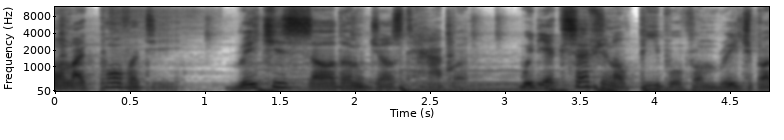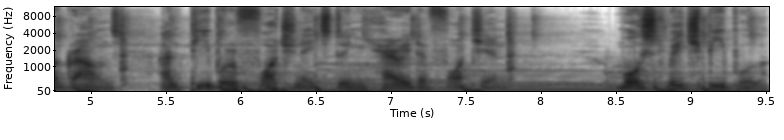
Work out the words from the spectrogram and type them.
Unlike poverty, riches seldom just happen. With the exception of people from rich backgrounds and people fortunate to inherit a fortune, most rich people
